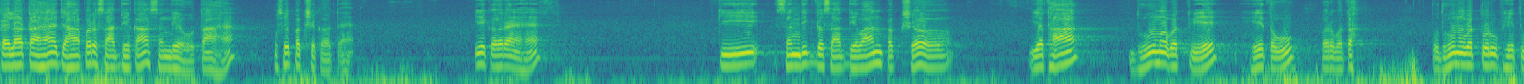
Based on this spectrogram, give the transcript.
कहलाता है जहाँ पर साध्य का संदेह होता है, उसे पक्ष कहते हैं। ये कह रहे हैं कि संदिग्ध साध्यवान पक्ष यथा धूमवत्वे हेतु पर्वत। तो धूमवत्व रूप हेतु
